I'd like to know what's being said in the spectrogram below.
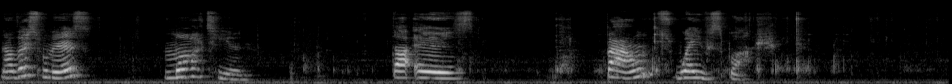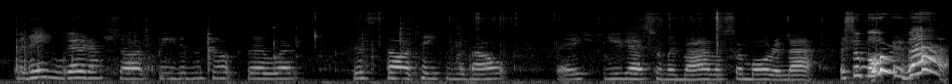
Now this one is Martian. That is bounce wave splash. Ready? We're going to have to start speeding this up, so uh, let's start taking them out. Okay, you get some in there, there's some more in there. There's some more in there!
